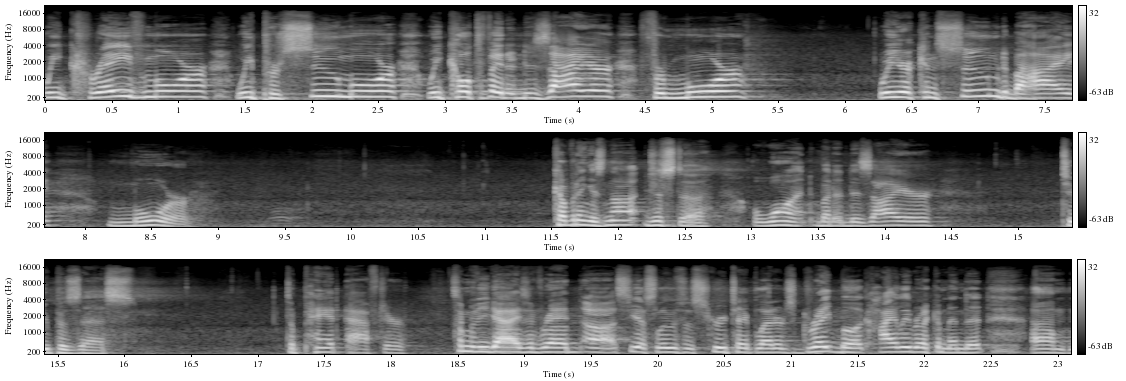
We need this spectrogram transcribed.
we crave more, we pursue more, we cultivate a desire for more. We are consumed by more. Coveting is not just a want, but a desire to possess to pant after, Some of you guys have read uh, C.S. Lewis's Screwtape Letters. Great book, highly recommend it. Um,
